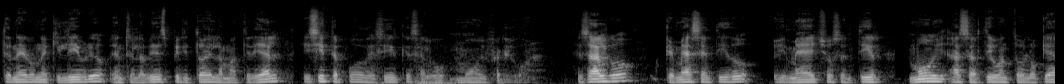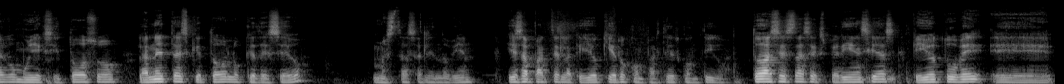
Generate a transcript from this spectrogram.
tener un equilibrio entre la vida espiritual y la material y sí te puedo decir que es algo muy fregón. Es algo que me ha sentido y me ha hecho sentir muy asertivo en todo lo que hago, muy exitoso. La neta es que todo lo que deseo me está saliendo bien. Y esa parte es la que yo quiero compartir contigo. Todas estas experiencias que yo tuve, eh,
